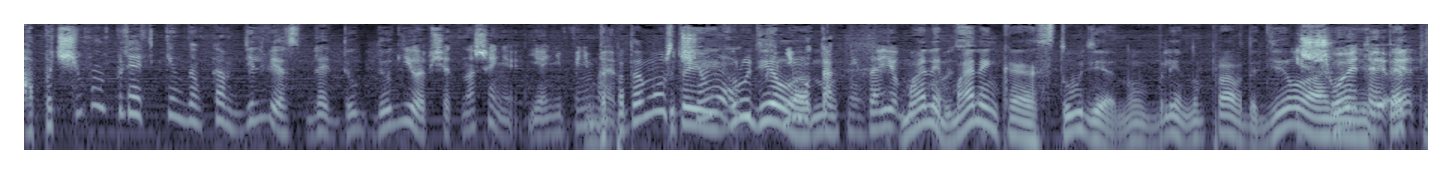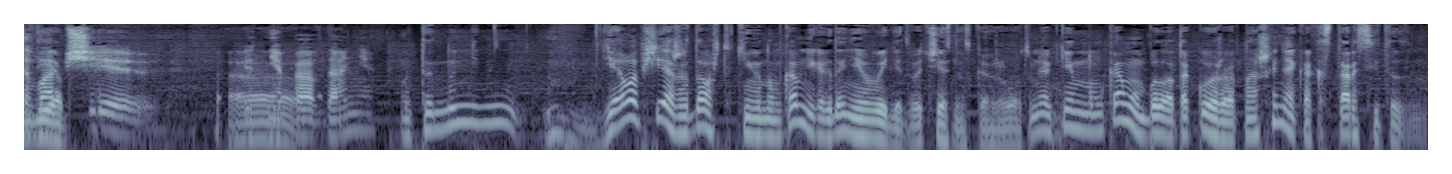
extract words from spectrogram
А почему, блядь, Kingdom Come Deliverance, блядь, друг- другие вообще отношения? Я не понимаю. да потому что Почему игру делала, ну, так не малень- маленькая студия, ну, блин, ну, правда, И делала что они это, это лет. Это не А, оправдание. Это, ну, не- не- я вообще ожидал, что Kingdom Come никогда не выйдет, вот честно скажу. Вот у меня к Kingdom Come было такое же отношение, как к Star Citizen.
